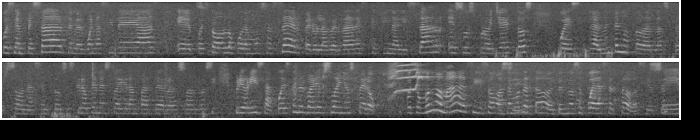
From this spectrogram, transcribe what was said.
pues empezar, tener buenas ideas, eh, pues todo lo podemos hacer, pero la verdad es que finalizar esos proyectos, pues realmente no todas las personas. Entonces creo que en esto hay gran parte de razón, Rosy. Prioriza, puedes tener varios sueños, pero pues somos mamás y somos, hacemos de todo, entonces no se puede hacer todo, ¿cierto? Sí,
